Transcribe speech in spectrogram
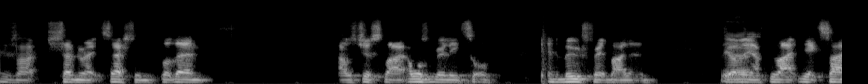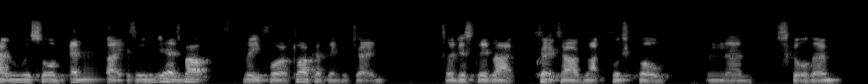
it was like seven or eight sessions, but then I was just like, I wasn't really sort of in the mood for it by then. Do you know I mean? After like the excitement was sort of ebbing away. So it was, yeah, it's about three, four o'clock, I think, I trained. So I just did like quick hard, like push pull, and then scuttled home.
